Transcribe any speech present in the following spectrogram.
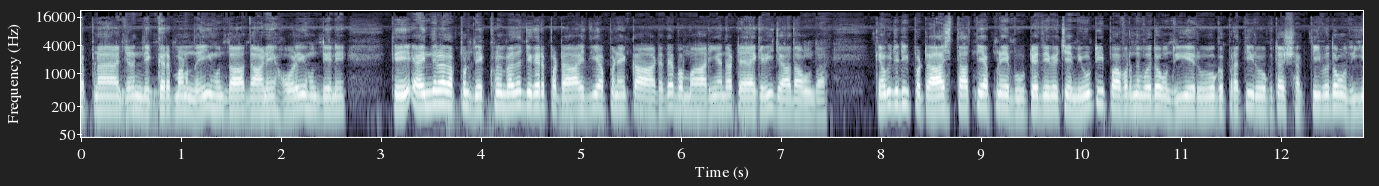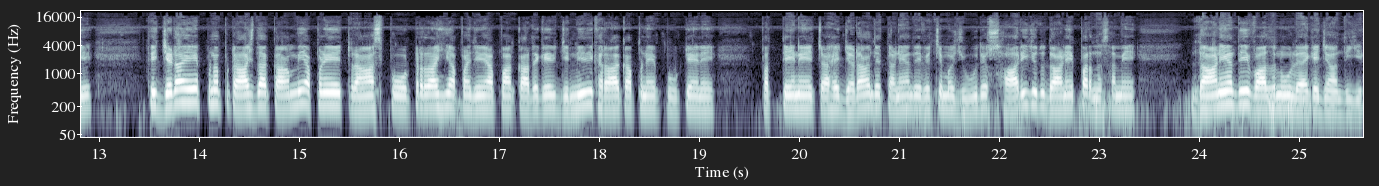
ਆਪਣਾ ਜਿਹੜਾ ਨਿੱਗਰਪਣ ਨਹੀਂ ਹੁੰਦਾ, ਦਾਣੇ ਹੌਲੇ ਹੁੰਦੇ ਨੇ। ਤੇ ਇਹਦੇ ਨਾਲ ਆਪਾਂ ਨੂੰ ਦੇਖਣ ਨੂੰ ਮਿਲਦਾ, ਜੇਕਰ ਪੋਟਾਸ਼ ਦੀ ਆਪਣੇ ਘਾਟ ਤੇ ਬਿਮਾਰੀਆਂ ਦਾ ਅਟੈਕ ਵੀ ਜ਼ਿਆਦਾ ਆਉਂਦਾ ਕਿਉਂਕਿ ਜਿਹੜੀ ਪੋਟਾਸ਼ ਤੱਤ ਹੈ ਆਪਣੇ ਬੂਟੇ ਦੇ ਵਿੱਚ ਇਮਿਊਨਿਟੀ ਪਾਵਰ ਨੂੰ ਵਧਾਉਂਦੀ ਹੈ ਰੋਗ ਪ੍ਰਤੀਰੋਧਕਤਾ ਸ਼ਕਤੀ ਵਧਾਉਂਦੀ ਹੈ ਤੇ ਜਿਹੜਾ ਇਹ ਆਪਣਾ ਪੋਟਾਸ਼ ਦਾ ਕੰਮ ਹੈ ਆਪਣੇ ਟਰਾਂਸਪੋਰਟਰ ਰਾਹੀਂ ਆਪਾਂ ਜਿਵੇਂ ਆਪਾਂ ਕਰਕੇ ਜਿੰਨੀ ਵੀ ਖੁਰਾਕ ਆਪਣੇ ਬੂਟੇ ਨੇ, ਪੱਤੇ ਨੇ, ਚਾਹੇ ਜੜਾਂ ਦੇ ਤਣਿਆਂ ਦੇ ਵਿੱਚ ਮੌਜੂਦ ਹੈ ਸਾਰੀ ਜਦੋਂ ਦਾਣੇ ਭਰਨ ਸਮੇਂ ਦਾਣਿਆਂ ਦੇ ਵੱਲ ਨੂੰ ਲੈ ਕੇ ਜਾਂਦੀ ਹੈ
